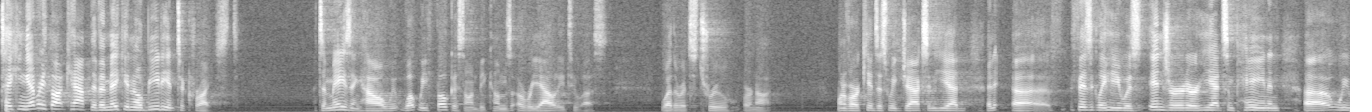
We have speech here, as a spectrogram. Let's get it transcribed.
taking every thought captive and making it obedient to Christ. It's amazing how we, what we focus on becomes a reality to us, whether it's true or not one of our kids this week, Jackson, he had, an, uh, physically he was injured or he had some pain, and uh, we,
